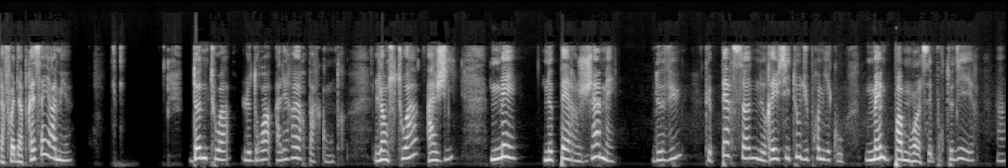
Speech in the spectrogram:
La fois d'après, ça ira mieux. Donne-toi le droit à l'erreur par contre. Lance-toi, agis, mais ne perds jamais de vue que personne ne réussit tout du premier coup. Même pas moi, c'est pour te dire. Hein.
